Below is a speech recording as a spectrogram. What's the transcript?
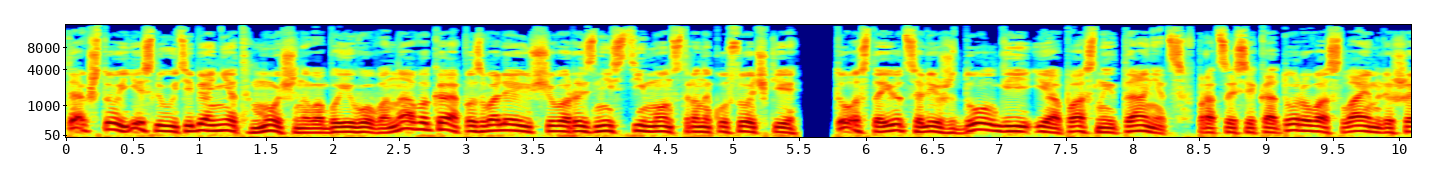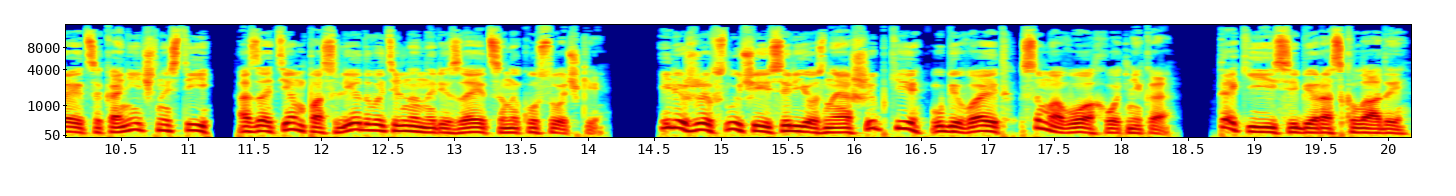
Так что, если у тебя нет мощного боевого навыка, позволяющего разнести монстра на кусочки, то остается лишь долгий и опасный танец, в процессе которого слайм лишается конечностей, а затем последовательно нарезается на кусочки. Или же в случае серьезной ошибки убивает самого охотника. Такие себе расклады.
